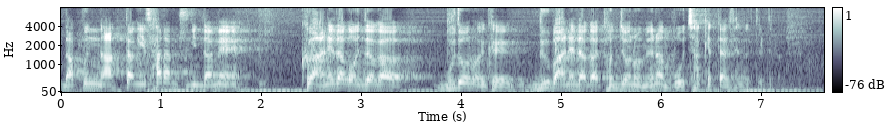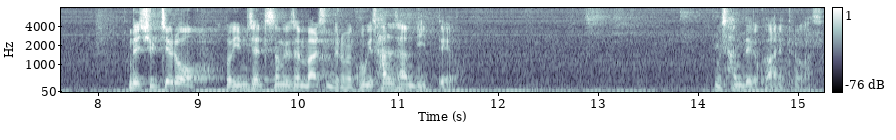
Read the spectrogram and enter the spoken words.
나쁜 악당이 사람 죽인 다음에 그 안에다가 어디다가 묻어 그늪 안에다가 던져 놓으면 못 찾겠다는 생각 들더라고요. 근데 실제로 그 임센트 성교사님 말씀 들으면 거기 사는 사람도 있대요. 산대요 그 안에 들어가서.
